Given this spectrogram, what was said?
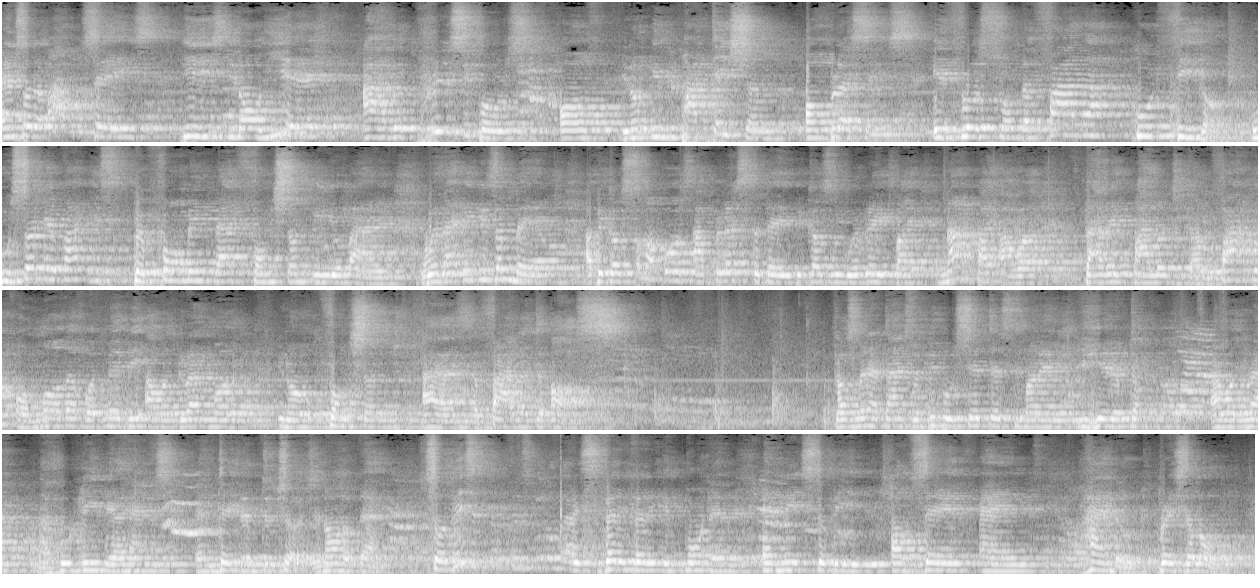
And so the Bible says he's, you know, here are the principles of, you know, impartation of blessings. It flows from the fatherhood figure. Whosoever is performing that function in your life, whether it is a male, uh, because some of us are blessed today because we were raised by, not by our direct biological father or mother, but maybe our grandmother, you know, functioned as a father to us. Because many times when people share testimony, you hear them talk about our grandmother who lead their hands and take them to church and all of that. So this is very, very important and needs to be observed and handled. Praise the Lord.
